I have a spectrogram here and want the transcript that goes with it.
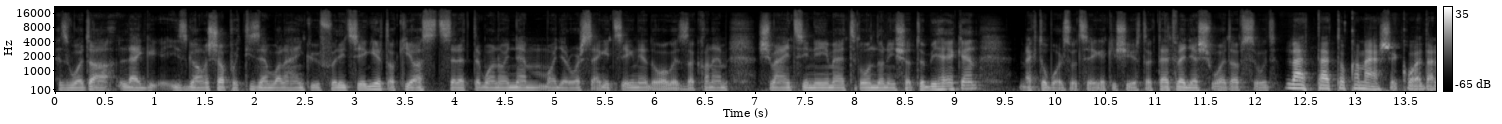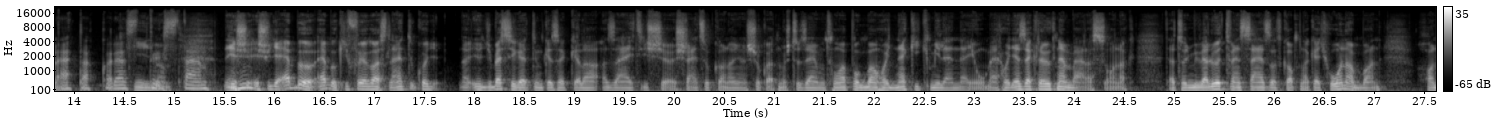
Ez volt a legizgalmasabb, hogy tizenvalahány külföldi cég írt, aki azt szerette volna, hogy nem magyarországi cégnél dolgozzak, hanem svájci, német, londoni, stb. helyeken, meg toborzó cégek is írtak. Tehát vegyes volt abszolút. Láttátok a másik oldalát, akkor ez Így van. tisztán. És, és ugye ebből, ebből kifolyólag azt láttuk, hogy, na, hogy beszélgettünk ezekkel a- az IT-s srácokkal nagyon sokat most az elmúlt hónapokban, hogy nekik mi lenne jó, mert hogy ezekre ők nem válaszolnak. Tehát, hogy mivel 50 százat kapnak egy hónapban, ha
